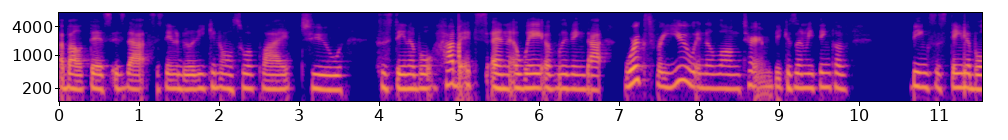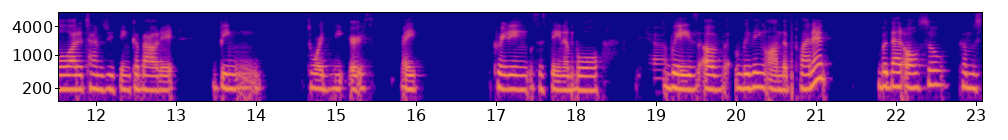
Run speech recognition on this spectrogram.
about this is that sustainability can also apply to sustainable habits and a way of living that works for you in the long term. Because when we think of being sustainable, a lot of times we think about it being towards the earth, right? Creating sustainable ways of living on the planet but that also comes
